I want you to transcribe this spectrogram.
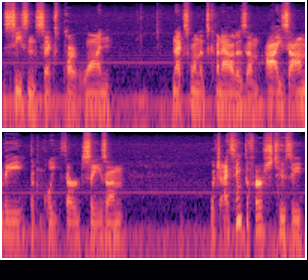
Season 6 Part 1. Next one that's coming out is um, iZombie, the complete third season. Which I think the first two se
